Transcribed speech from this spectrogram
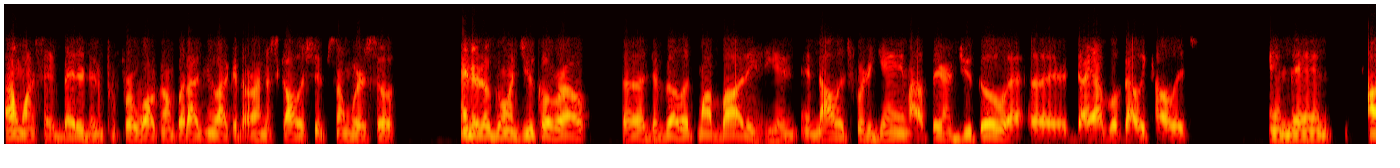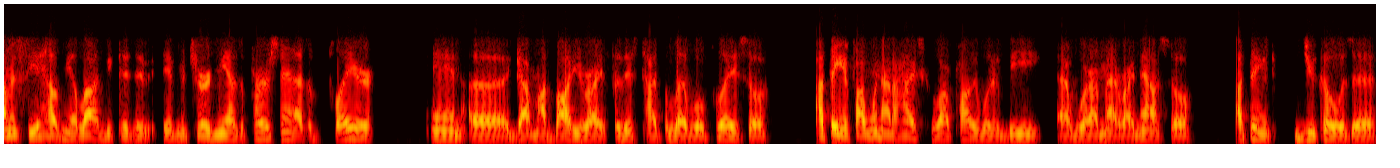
I don't want to say better than a preferred walk on, but I knew I could earn a scholarship somewhere. So ended up going JUCO route. Uh, developed my body and, and knowledge for the game out there in JUCO at uh, Diablo Valley College, and then honestly, it helped me a lot because it, it matured me as a person, as a player, and uh, got my body right for this type of level of play. So I think if I went out of high school, I probably wouldn't be at where I'm at right now. So I think JUCO was a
